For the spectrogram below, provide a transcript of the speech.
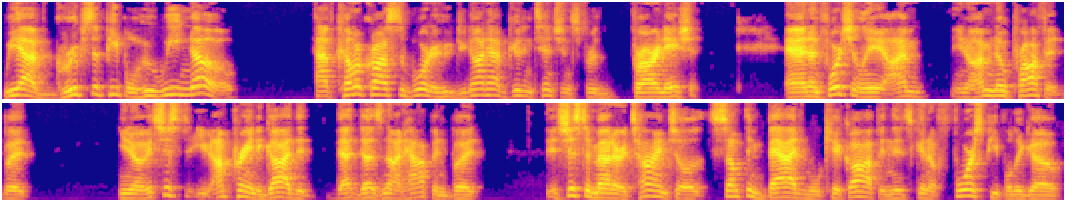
we have groups of people who we know have come across the border who do not have good intentions for for our nation. And unfortunately, I'm you know I'm no prophet, but you know, it's just I'm praying to God that that does not happen, but it's just a matter of time till something bad will kick off and it's going to force people to go,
